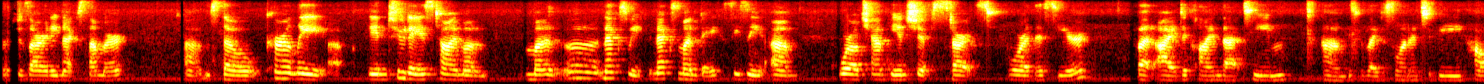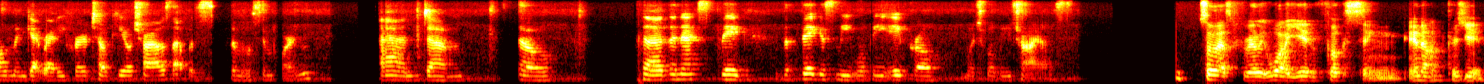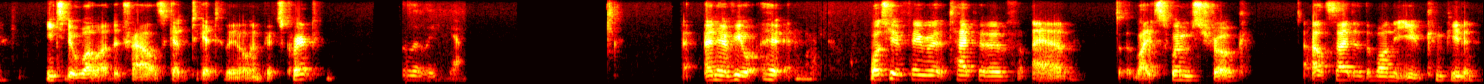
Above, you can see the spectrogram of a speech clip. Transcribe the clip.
which is already next summer. Um, so currently, uh, in two days' time on mon- uh, next week, next Monday, me, um, World championships starts for this year. But I declined that team um, because I just wanted to be home and get ready for Tokyo trials. That was the most important. And um, so the the next big, the biggest meet will be April, which will be trials. So that's really what you're focusing in on because you need to do well at the trials to get to get to the Olympics, correct? Absolutely, yeah. And have you? What's your favorite type of um, like swim stroke outside of the one that you compete in?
